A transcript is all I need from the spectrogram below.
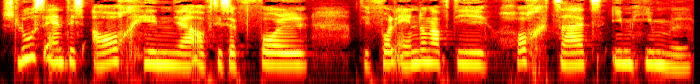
schlussendlich auch hin ja auf diese Voll, die Vollendung, auf die Hochzeit im Himmel.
